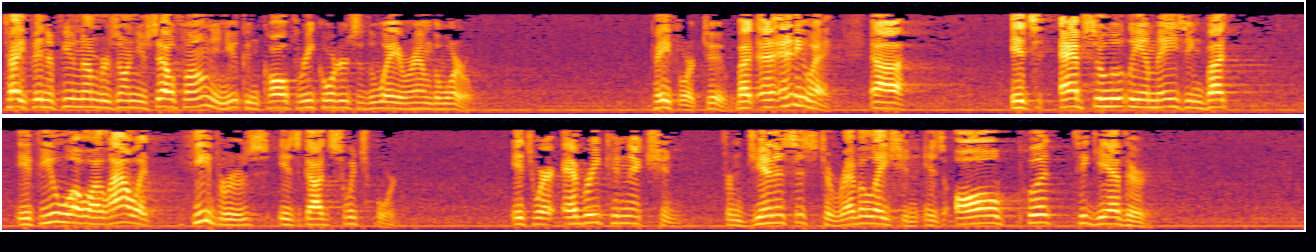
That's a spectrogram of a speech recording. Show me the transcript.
type in a few numbers on your cell phone and you can call three quarters of the way around the world. Pay for it too. But uh, anyway, uh, it's absolutely amazing. But if you will allow it, Hebrews is God's switchboard. It's where every connection from Genesis to Revelation is all put together.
